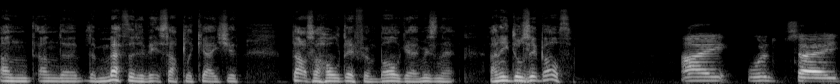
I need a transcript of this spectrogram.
and and the the method of its application, that's a whole different ball game, isn't it? And he does it both. I would say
